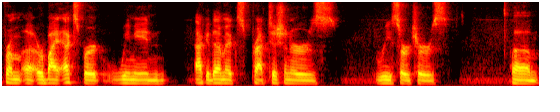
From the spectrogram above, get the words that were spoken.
from uh, or by expert we mean academics, practitioners, researchers. Um,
